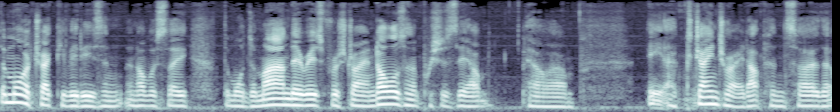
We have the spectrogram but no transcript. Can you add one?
the more attractive it is, and, and obviously the more demand there is for Australian dollars, and it pushes our our um, exchange rate up, and so that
